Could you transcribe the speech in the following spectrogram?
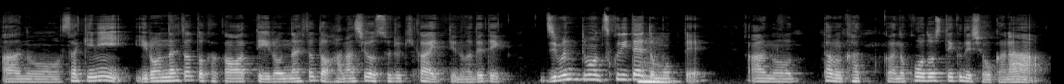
あの、先にいろんな人と関わっていろんな人と話をする機会っていうのが出て、自分でも作りたいと思って、あの、多分か、あの、行動していくでしょうから、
